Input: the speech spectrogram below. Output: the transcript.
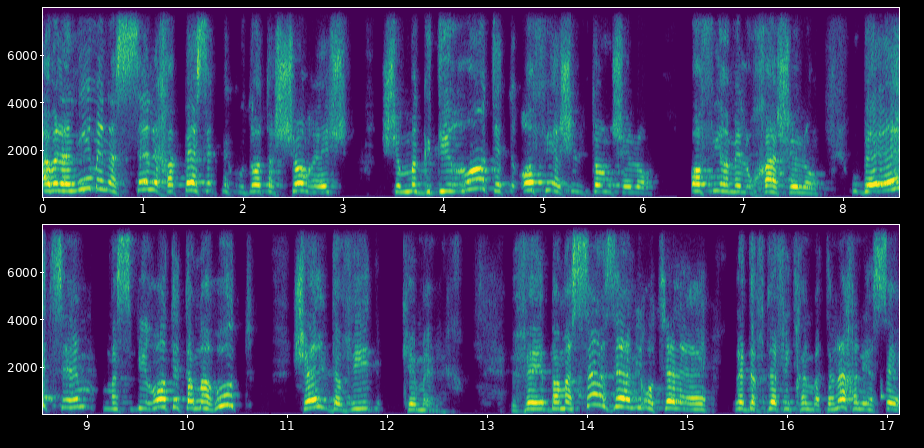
אבל אני מנסה לחפש את נקודות השורש שמגדירות את אופי השלטון שלו, אופי המלוכה שלו, ובעצם מסבירות את המהות של דוד כמלך. ובמסע הזה אני רוצה לדפדף איתכם בתנ"ך, אני אעשה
